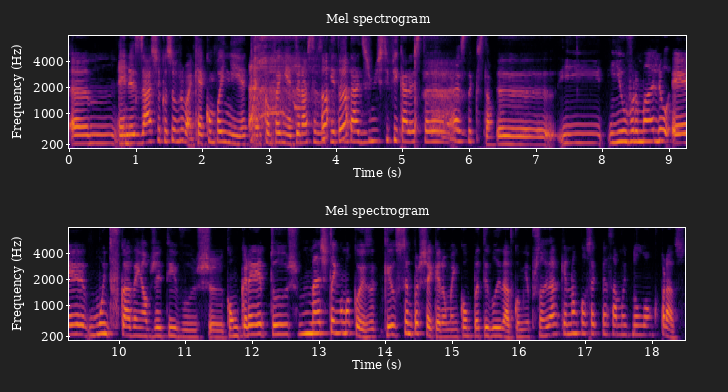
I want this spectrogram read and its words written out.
Ahm, A Inês acha que eu sou vermelha, quer companhia, quer companhia. Então nós estamos aqui a tentar desmistificar esta, esta questão. Uh, e, e o vermelho é muito focado em objetivos uh, concretos, mas tem uma coisa que eu sempre achei que era uma incompatibilidade com a minha personalidade, que é não consegue pensar muito no longo prazo.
